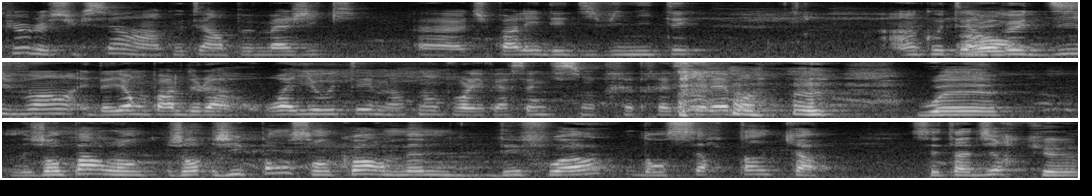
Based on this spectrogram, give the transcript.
que le succès a un côté un peu magique? Euh, Tu parlais des divinités. Un côté un peu divin. Et d'ailleurs, on parle de la royauté maintenant pour les personnes qui sont très très célèbres. ouais, j'en parle, j'y pense encore même des fois dans certains cas. C'est-à-dire que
